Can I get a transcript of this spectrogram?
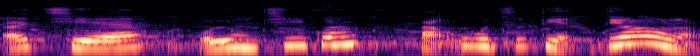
而且我用激光把痦子点掉了。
